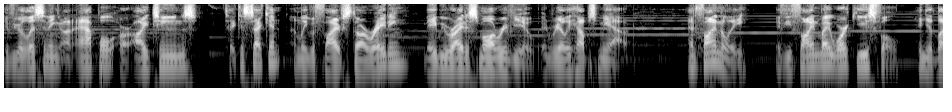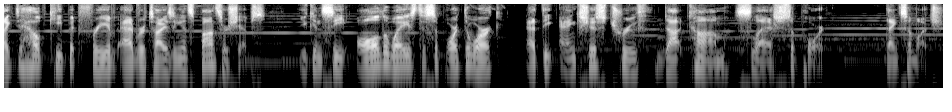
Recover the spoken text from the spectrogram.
If you're listening on Apple or iTunes, take a second and leave a five star rating, maybe write a small review. It really helps me out. And finally, if you find my work useful and you'd like to help keep it free of advertising and sponsorships, you can see all the ways to support the work at theanxioustruth.com slash support. Thanks so much.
